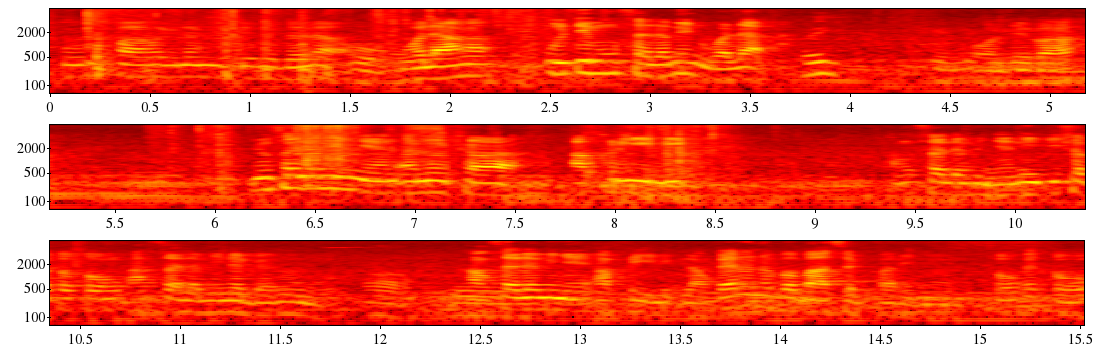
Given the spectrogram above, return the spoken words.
Puro kahoy lang yung tinadala. Oh, wala nga. Ultimong salamin, wala. Ay, O, di ba? Yung salamin yan, ano siya, acrylic. Ang salamin yan, hindi siya totoong ah, salamin na ganun. Oh. ah, Ang salamin niya ay acrylic lang, pero nababasag pa rin yun. So, ito,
